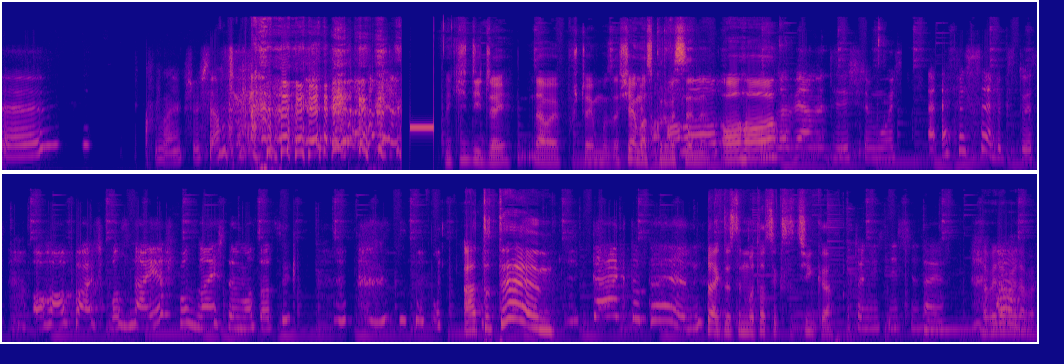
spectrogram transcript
E, Kurwa, nie przemyślałam tego. Jakiś DJ. Dawaj, puszczaj muzę. Siema, skurwysyny. Oho! Pozdrawiamy dzisiejszy mój. E, FS Sebix tu jest. Oho, patrz, poznajesz? Poznajesz ten motocykl? A to ten! Tak, to ten. Tak, to jest ten motocykl z odcinka. To nic, nic nie daje. Dawaj, A. dawaj, dawaj.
